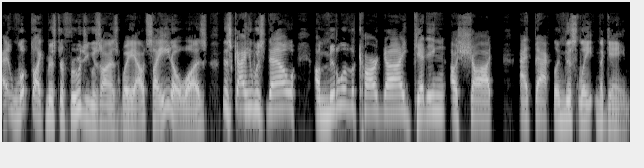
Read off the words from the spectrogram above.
it looked like Mr. Fuji was on his way out. Saito was this guy who was now a middle of the card guy getting a shot at Backlund this late in the game.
